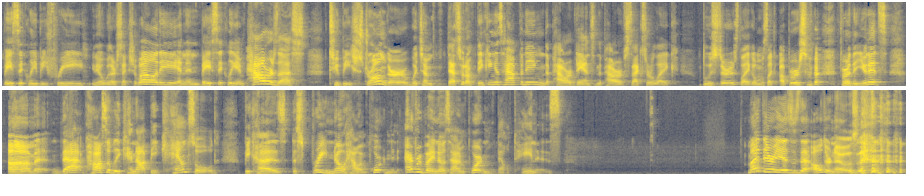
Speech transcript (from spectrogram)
basically be free, you know, with our sexuality, and then basically empowers us to be stronger. Which I'm, that's what I'm thinking is happening. The power of dance and the power of sex are like boosters, like almost like uppers for the units, um, that possibly cannot be canceled because the spree know how important and everybody knows how important Beltane is. My theory is, is that Alder knows that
